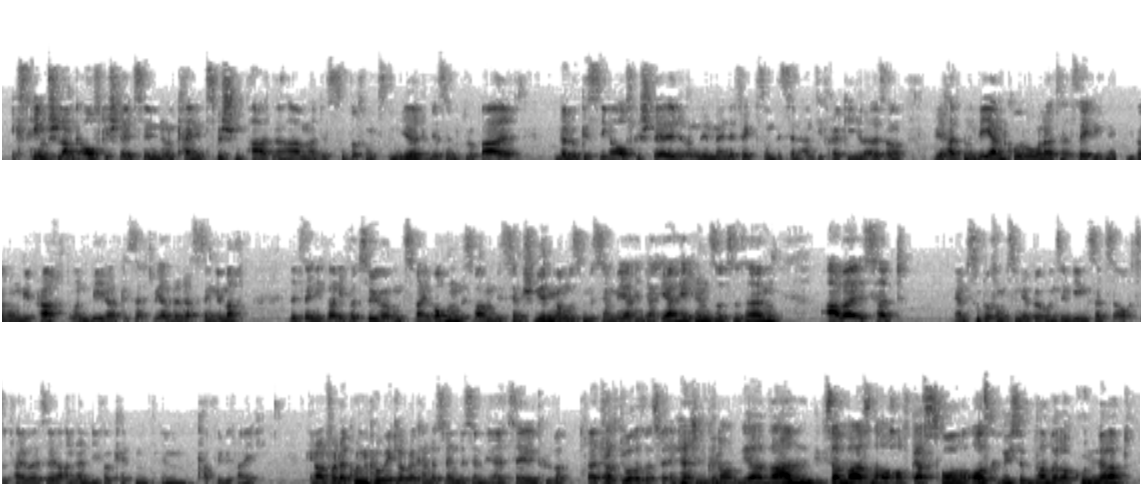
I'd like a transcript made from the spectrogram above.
extrem schlank aufgestellt sind und keine Zwischenpartner haben, hat es super funktioniert. Wir sind global in der Logistik aufgestellt und im Endeffekt so ein bisschen antifragil. Also wir hatten während Corona tatsächlich eine Lieferung gebracht und jeder hat gesagt, wer hat das denn gemacht? Letztendlich war die Verzögerung zwei Wochen. Das war ein bisschen schwierig, man musste ein bisschen mehr hinterherhecheln sozusagen. Aber es hat ähm, super funktioniert bei uns, im Gegensatz auch zu teilweise anderen Lieferketten im Kaffeebereich. Genau, und von der Kundengruppe, ich glaube, da kann das Sven ein bisschen mehr erzählen drüber. Da hat sich Ja. durchaus was verändert. Genau. Wir waren gewissermaßen auch auf Gastro ausgerichtet und haben dort auch Kunden gehabt.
